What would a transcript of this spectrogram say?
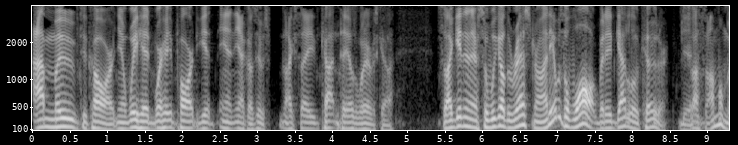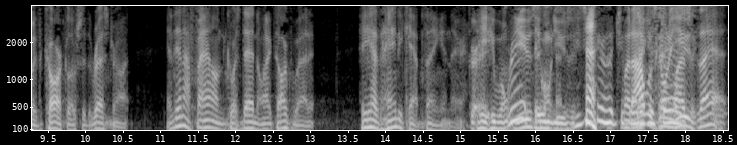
I moved to car. You know, we had where he parked to get in. You know, because it was like I say Cottontails, whatever it's called. So I get in there. So we go to the restaurant. It was a walk, but it got a little cooler. So I said, I'm gonna move the car closer to the restaurant. And then I found, of course, Dad don't like to talk about it. He has a handicap thing in there. He, he won't Great. use it. He won't use it. Did you hear what your But I was going to use that.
